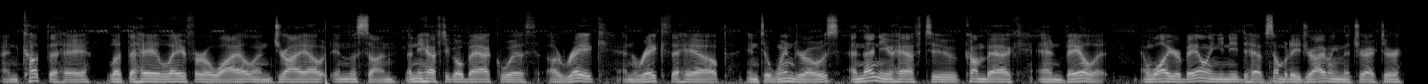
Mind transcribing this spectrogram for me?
and cut the hay, let the hay lay for a while and dry out in the sun. Then you have to go back with a rake and rake the hay up into windrows. And then you have to come back and bale it. And while you're baling, you need to have somebody driving the tractor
